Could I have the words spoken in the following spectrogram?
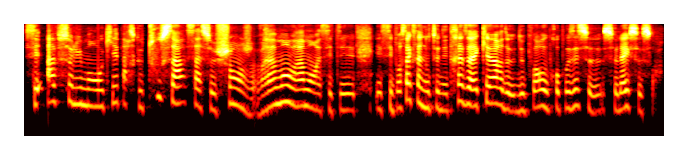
c'est absolument OK parce que tout ça, ça se change. Vraiment, vraiment. Et c'est pour ça que ça nous tenait très à cœur de, pouvoir vous proposer ce, live ce soir.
